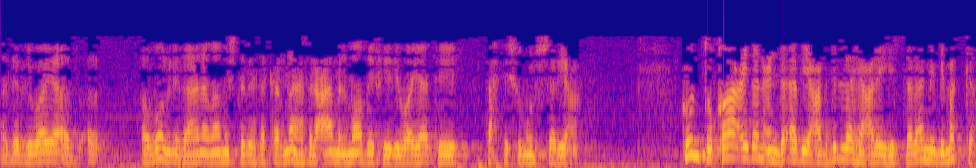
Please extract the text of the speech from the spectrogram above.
هذه الرواية أظن إذا أنا ما مشتبه ذكرناها في العام الماضي في روايات تحت شمول الشريعة. كنت قاعدا عند أبي عبد الله عليه السلام بمكة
